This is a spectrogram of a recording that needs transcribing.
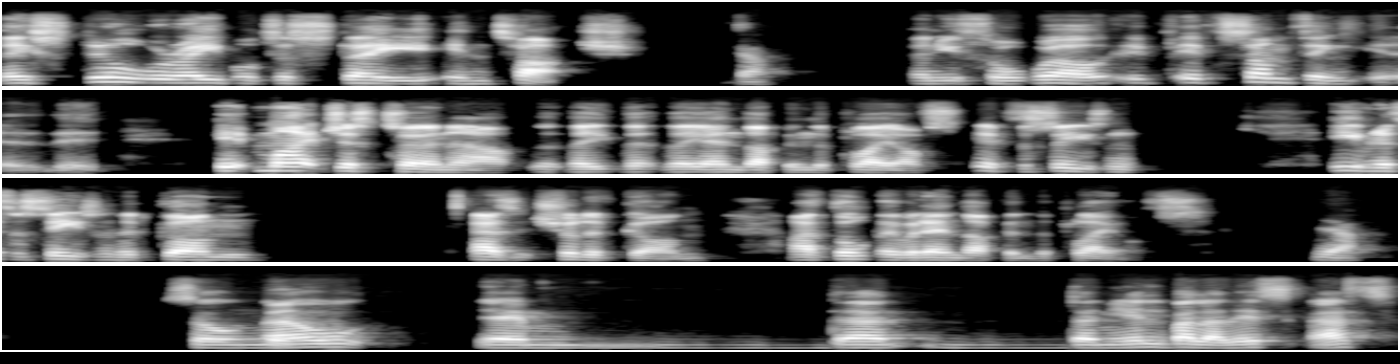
they still were able to stay in touch. Yeah. And you thought, well, if if something, uh, it, it might just turn out that they that they end up in the playoffs. If the season, even if the season had gone as it should have gone, I thought they would end up in the playoffs. Yeah. So now, um, Dan- Daniel Valadez asks,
